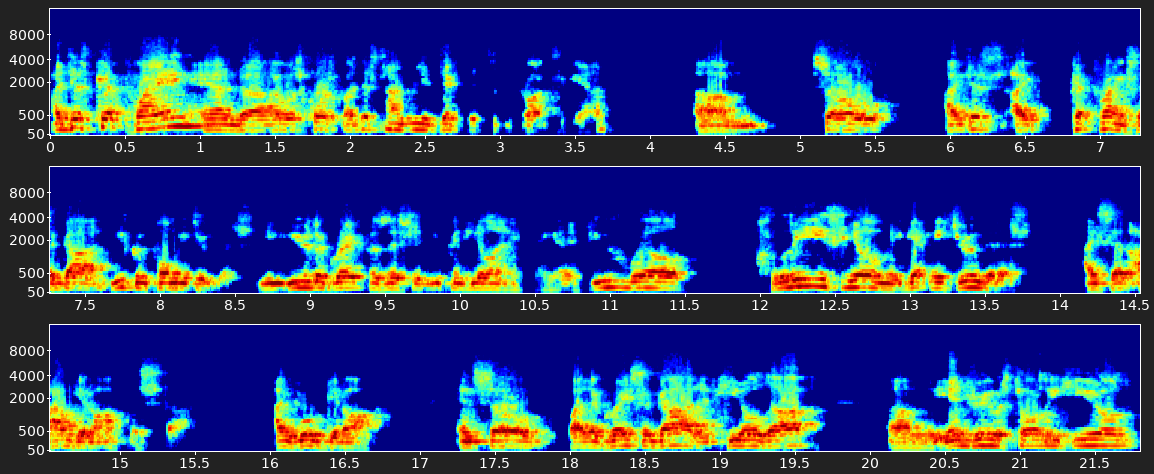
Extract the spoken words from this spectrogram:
I just kept playing, and uh, I was, of course, by this time re-addicted to the drugs again. Um, so I just I kept praying. I said, God, you can pull me through this. You, you're the great physician. You can heal anything, and if you will, please heal me, get me through this. I said, I'll get off this stuff. I will get off. And so, by the grace of God, it healed up. Um, the injury was totally healed.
